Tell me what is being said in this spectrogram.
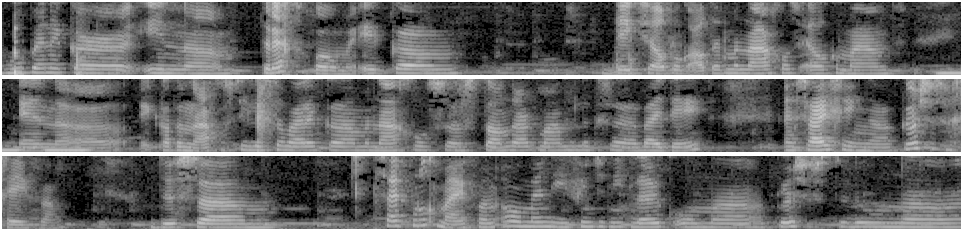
Hoe ben ik erin uh, terechtgekomen? Ik ehm, deed zelf ook altijd mijn nagels elke maand. En ik had een nagelstiliste waar ik mijn nagels standaard maandelijks bij deed. En zij ging cursussen geven. Dus ehm, zij vroeg mij van, oh Mandy, vind je het niet leuk om eh cursussen te doen eh,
